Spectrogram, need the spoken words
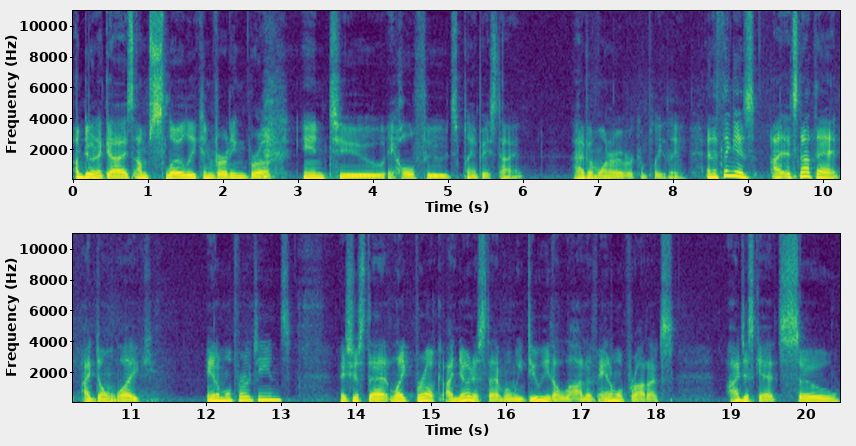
I'm doing it, guys. I'm slowly converting Brooke into a whole foods plant based diet. I haven't won her over completely. And the thing is, I, it's not that I don't like animal proteins. It's just that, like Brooke, I noticed that when we do eat a lot of animal products, I just get so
